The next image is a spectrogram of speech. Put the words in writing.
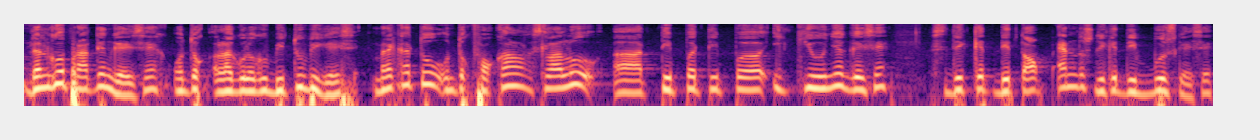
Dan gue perhatiin guys ya, untuk lagu-lagu B2B guys, mereka tuh untuk vokal selalu uh, tipe-tipe EQ-nya guys ya, sedikit di top end terus sedikit di boost guys ya.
